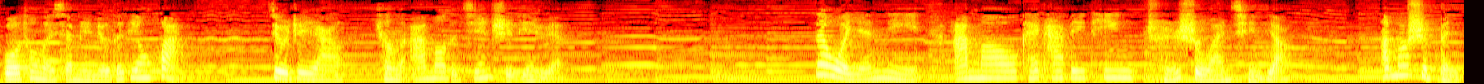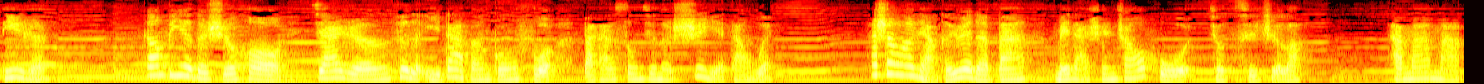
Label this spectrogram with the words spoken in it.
拨通了下面留的电话，就这样成了阿猫的兼职店员。在我眼里，阿猫开咖啡厅纯属玩情调。阿猫是本地人，刚毕业的时候，家人费了一大番功夫把他送进了事业单位。他上了两个月的班，没打声招呼就辞职了。他妈妈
